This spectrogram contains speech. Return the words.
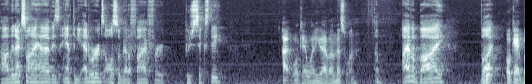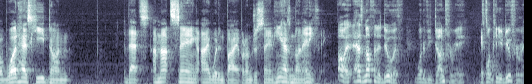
Uh, the next one I have is Anthony Edwards, also got a five for 260. I, okay, what do you have on this one? Uh, I have a buy but okay, but what has he done? That's I'm not saying I wouldn't buy it, but I'm just saying he hasn't done anything. Oh, it has nothing to do with what have you done for me. It's, it's what can you do for me.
